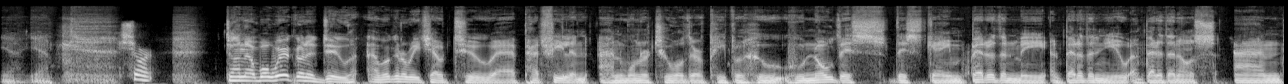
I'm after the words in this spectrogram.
yeah. yeah. Sure. Donna, what we're going to do, uh, we're going to reach out to uh, Pat Phelan and one or two other people who, who know this this game better than me and better than you and better than us, and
